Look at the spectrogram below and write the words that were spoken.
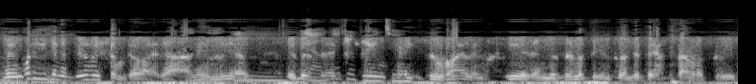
I mean, what are you going to do with somebody like that? I mean, you know, the, the, the extreme cases of violence here in the Philippines when the death penalty,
